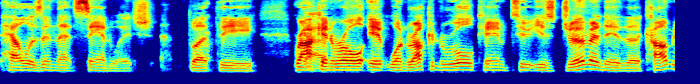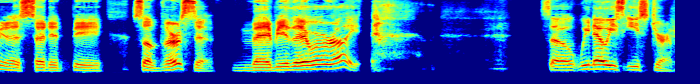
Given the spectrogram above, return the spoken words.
hell is in that sandwich but the rock Yeah. and roll it when rock and roll came to east germany the communists said it'd be subversive maybe they were right so we know he's east german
